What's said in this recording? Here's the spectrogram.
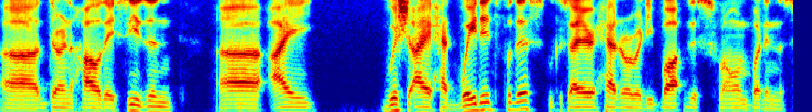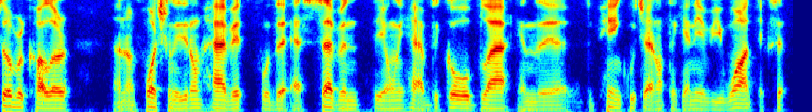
uh, during the holiday season. Uh, I wish I had waited for this because I had already bought this phone, but in the silver color. And unfortunately, they don't have it for the S7. They only have the gold, black, and the, the pink, which I don't think any of you want, except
